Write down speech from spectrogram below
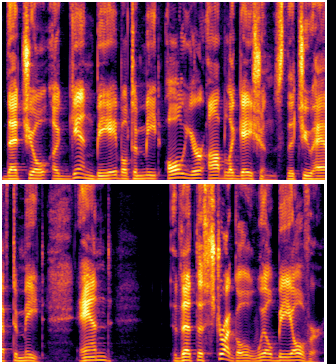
that you'll again be able to meet all your obligations that you have to meet, and that the struggle will be over.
